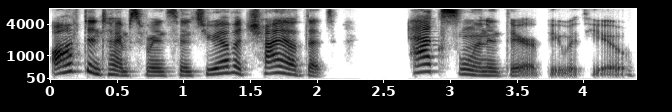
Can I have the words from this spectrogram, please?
oftentimes, for instance, you have a child that's excellent in therapy with you.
